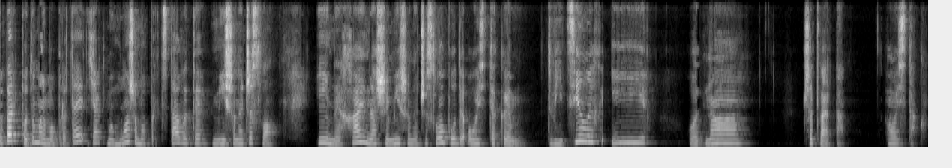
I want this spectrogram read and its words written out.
Тепер подумаємо про те, як ми можемо представити мішане число. І нехай наше мішане число буде ось таким: 2 цілих і 1 четверта. Ось так.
